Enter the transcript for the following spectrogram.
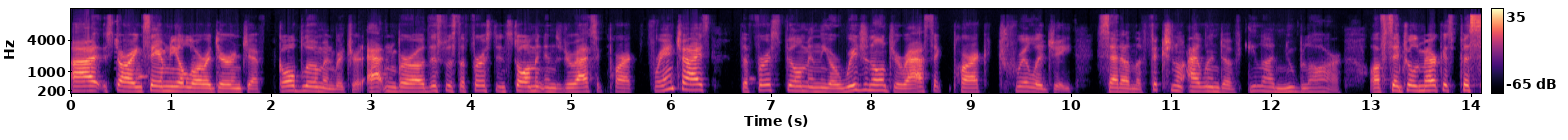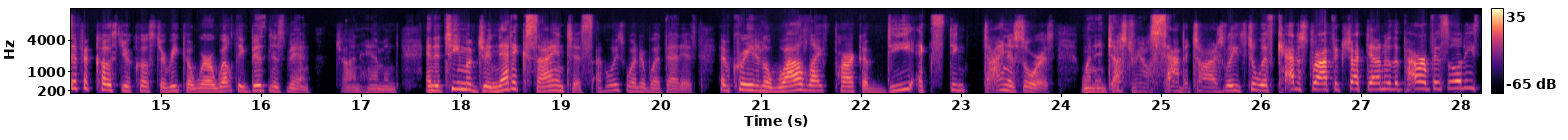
Uh, starring Sam Neill, Laura Dern, Jeff Goldblum, and Richard Attenborough. This was the first installment in the Jurassic Park franchise, the first film in the original Jurassic Park trilogy, set on the fictional island of Isla Nublar, off Central America's Pacific coast near Costa Rica, where a wealthy businessman John Hammond, and a team of genetic scientists, I've always wondered what that is, have created a wildlife park of de extinct dinosaurs when industrial sabotage leads to a catastrophic shutdown of the power facilities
